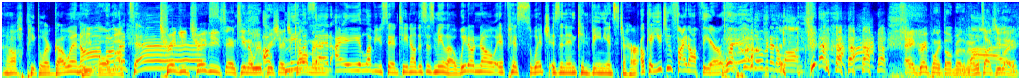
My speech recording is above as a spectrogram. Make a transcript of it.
oh, people are going off oh, on my- the text. Triggy, Triggy, Santino. We oh, appreciate oh, your Mila call, man. said, "I love you, Santino. This is Mila. We don't know if his switch is an inconvenience to her. Okay, you two fight off the air. We're, we're moving it along. hey, great point though, brother man. We'll talk to you later.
